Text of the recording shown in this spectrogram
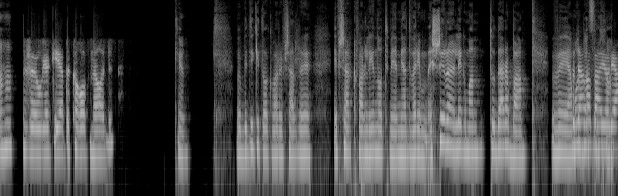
uh-huh. והוא יגיע בקרוב מאוד. כן, ובדיגיטל כבר אפשר, אה, אפשר כבר ליהנות מהדברים. שירה לגמן, תודה רבה, והמון בהצלחה. תודה רבה, יוליה.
